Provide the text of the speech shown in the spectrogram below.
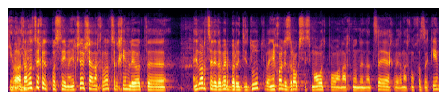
כמדינה. לא, אתה לא צריך להיות פוסים. אני חושב שאנחנו לא צריכים להיות... אה, אני לא רוצה לדבר ברדידות, ואני יכול לזרוק סיסמאות פה, אנחנו ננצח ואנחנו חזקים.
